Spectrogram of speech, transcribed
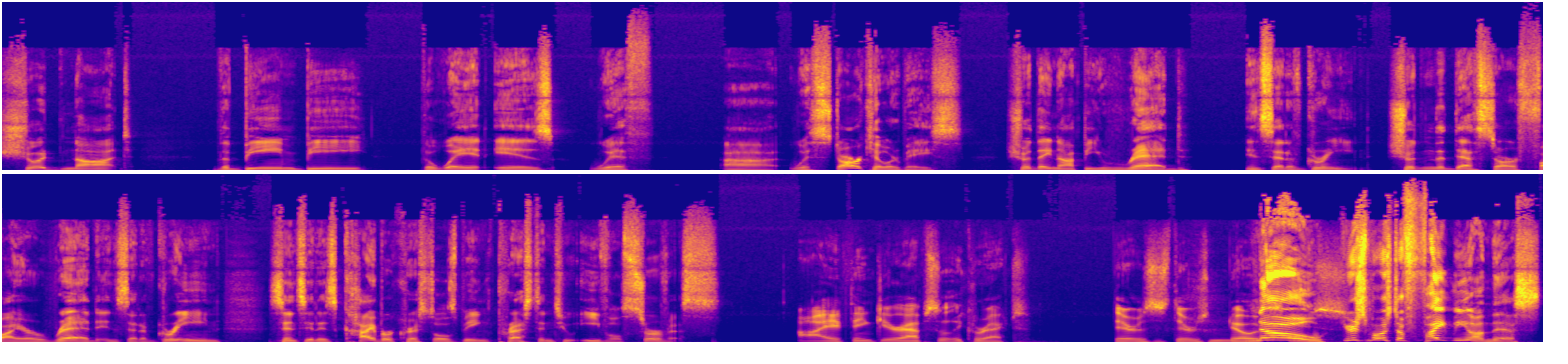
should not the beam be the way it is with uh, with star killer base? Should they not be red instead of green? Shouldn't the death star fire red instead of green since it is kyber crystals being pressed into evil service? I think you're absolutely correct. There's there's no No, excuse. you're supposed to fight me on this.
